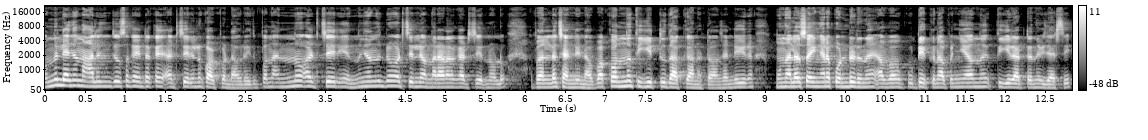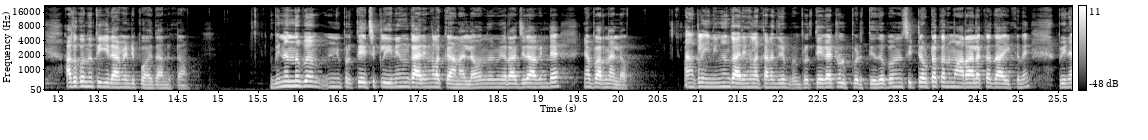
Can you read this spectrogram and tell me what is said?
ഒന്നുമില്ല ഞാൻ നാലഞ്ച് ദിവസം കഴിഞ്ഞിട്ടൊക്കെ അടിച്ചു തരുന്ന കുഴപ്പമുണ്ടാവില്ല. ഇതിപ്പോൾ എന്നും അടിച്ചു തരും. എന്നും ഞാൻ എന്നിട്ടും അടിച്ചു തരില്ല. ഒന്നരാടൊക്കെ അടിച്ചു തരുന്നുള്ളൂ. അപ്പോൾ നല്ല ചണ്ടി ഉണ്ടാവും. അപ്പോൾ ഒക്കെ ഒന്ന് തീയിട്ട് ഇതാക്കാണ് കേട്ടോ. ചണ്ടി മൂന്നാൽ ദിവസം ഇങ്ങനെ കൊണ്ടിടുന്നത് അപ്പോൾ കൂട്ടി വെക്കണം. അപ്പം ഞാൻ ഒന്ന് തീരാട്ടെ എന്ന് വിചാരിച്ച് അതൊക്കെ ഒന്ന് തീരാൻ വേണ്ടി പോയതാണ് കേട്ടോ. പിന്നെ ഒന്ന് പ്രത്യേകിച്ച് ക്ലീനിങ്ങും കാര്യങ്ങളൊക്കെ ആണല്ലോ. ഒന്ന് മിറാജ് രാവിന്റെ ഞാൻ പറഞ്ഞല്ലോ. ആ ക്ലീനിങ്ങും കാര്യങ്ങളൊക്കെയാണ് ഇതിൽ പ്രത്യേകമായിട്ട് ഉൾപ്പെടുത്തിയത്. അപ്പം സിറ്റ് ഔട്ടൊക്കെ ഒന്ന് മാറാലൊക്കെ ഇതായിക്കണേ. പിന്നെ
